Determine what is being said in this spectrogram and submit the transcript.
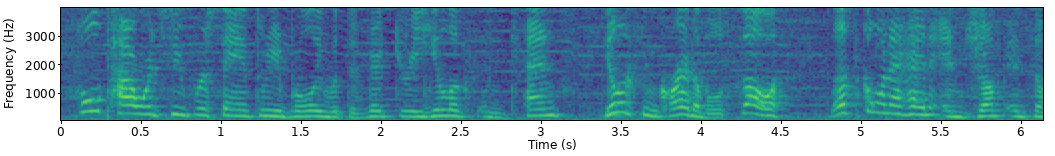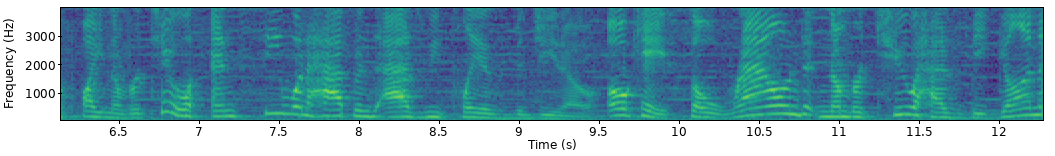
full-powered Super Saiyan 3 Broly with the victory. He looks intense. He looks incredible. So let's go on ahead and jump into fight number two and see what happens as we play as Vegito. Okay, so round number two has begun.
